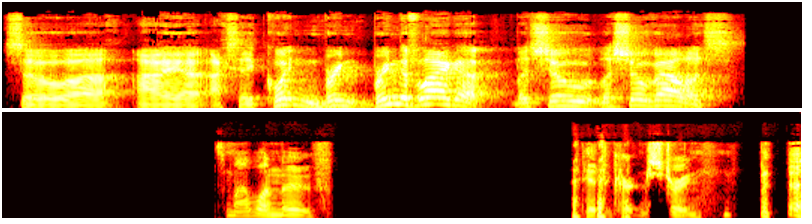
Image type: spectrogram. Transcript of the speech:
So uh, I uh, I say, Quinten, bring bring the flag up. Let's show let's show Valis. It's my one move. Hit the curtain string.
